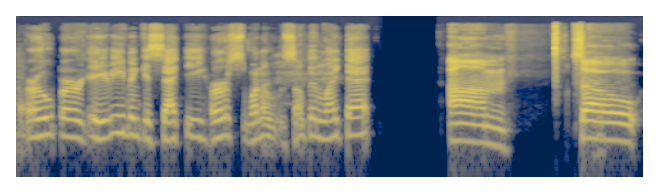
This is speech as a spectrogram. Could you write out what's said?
or Hooper, even Gesicki, Hurst, one of something like that? Um, so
